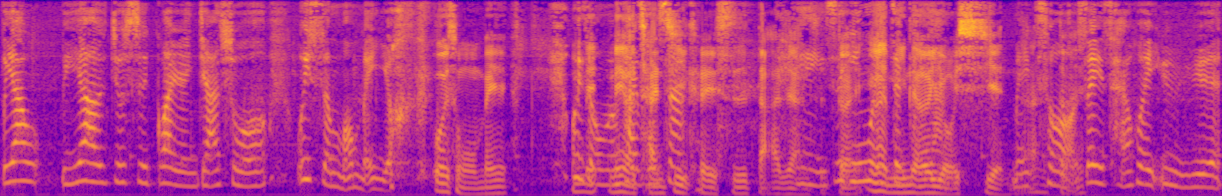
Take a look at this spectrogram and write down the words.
不要不要就是怪人家说为什么没有？为什么没？为什么没有残疾可以私打这样子？是，因为名额有限，没错，所以才会预约。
